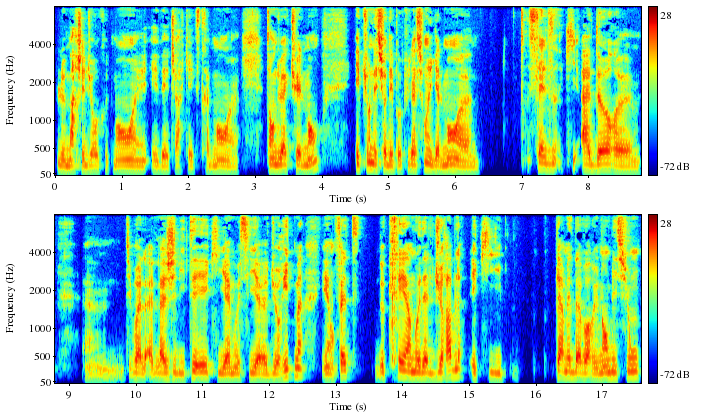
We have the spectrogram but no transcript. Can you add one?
le marché du recrutement et, des HR qui est extrêmement tendu actuellement. Et puis on est sur des populations également sales qui adorent tu vois l'agilité, qui aiment aussi du rythme et en fait de créer un modèle durable et qui permet d'avoir une ambition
